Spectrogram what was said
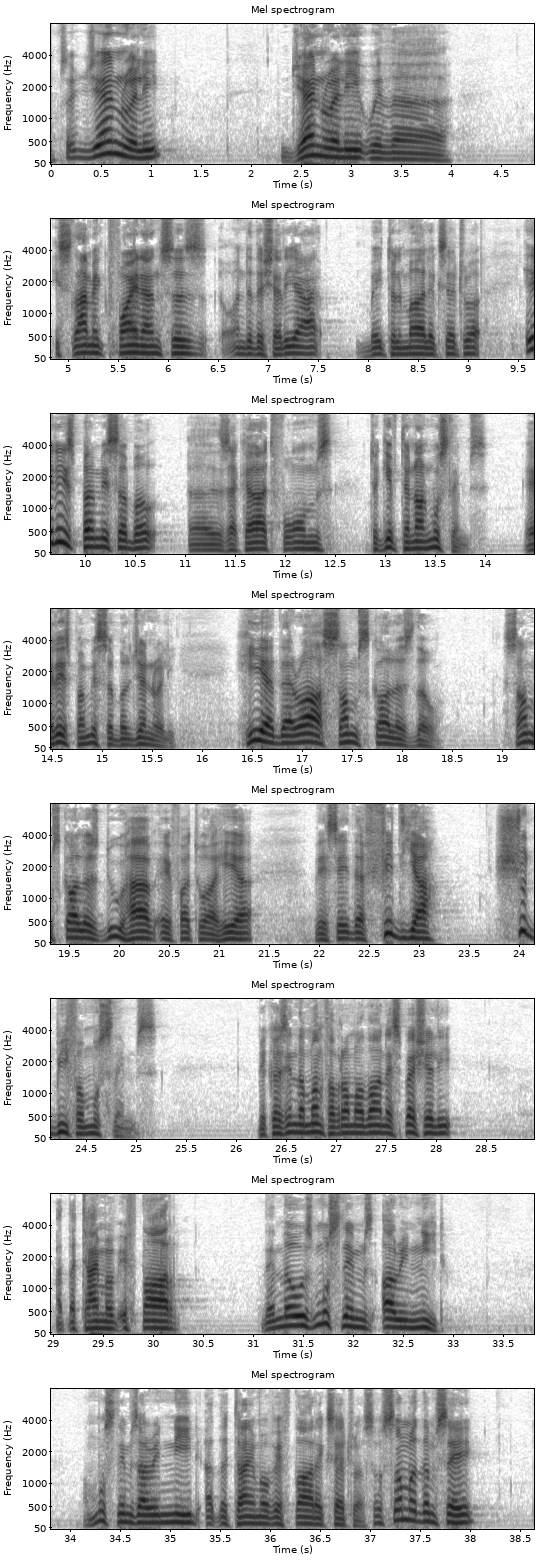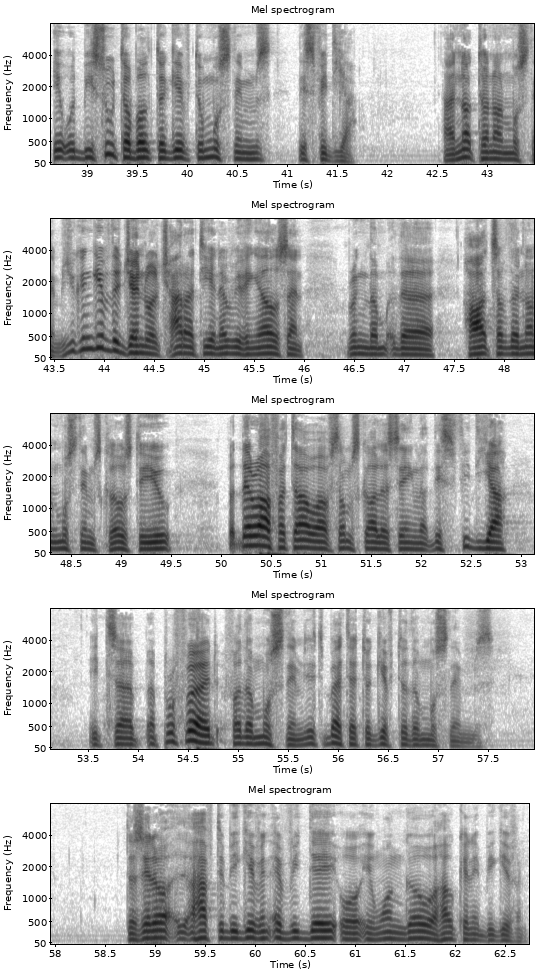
So generally, generally with uh, Islamic finances under the Sharia, Baytul Mal, etc., it is permissible uh, zakat forms to give to non-Muslims. It is permissible generally. Here there are some scholars though. Some scholars do have a fatwa here. They say the fidya should be for Muslims. Because in the month of Ramadan especially, at the time of iftar, then those Muslims are in need. Muslims are in need at the time of iftar, etc. So some of them say it would be suitable to give to Muslims this fidya and not to non Muslims. You can give the general charity and everything else and bring the, the hearts of the non Muslims close to you. But there are fatwa of some scholars saying that this fidya it's uh, preferred for the Muslims. It's better to give to the Muslims. Does it have to be given every day or in one go, or how can it be given?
